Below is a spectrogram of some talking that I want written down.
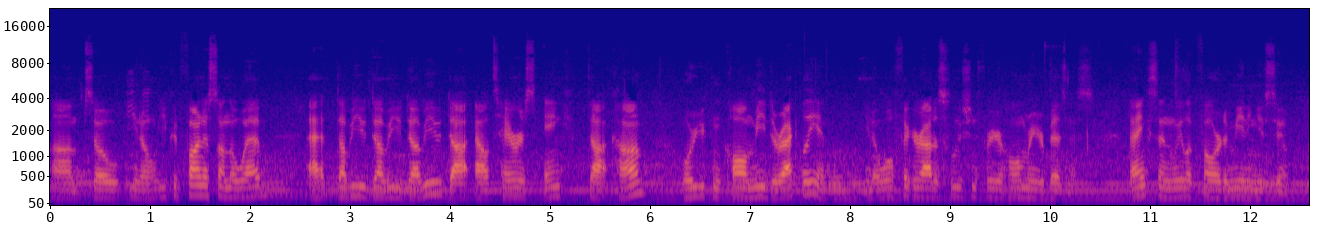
Um, so you know you could find us on the web at www.alterisinc.com, or you can call me directly, and you know we'll figure out a solution for your home or your business. Thanks, and we look forward to meeting you soon.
